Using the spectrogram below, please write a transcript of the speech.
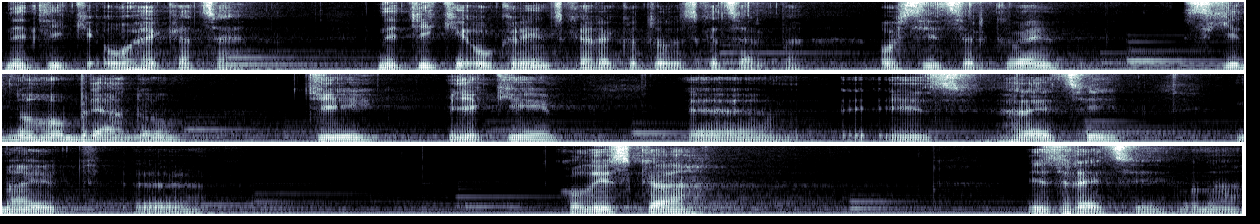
не тільки УГКЦ, не тільки Українська греко-католицька церква, а всі церкви східного обряду, ті, які е, із Греції мають е, колиска із Греції, вона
